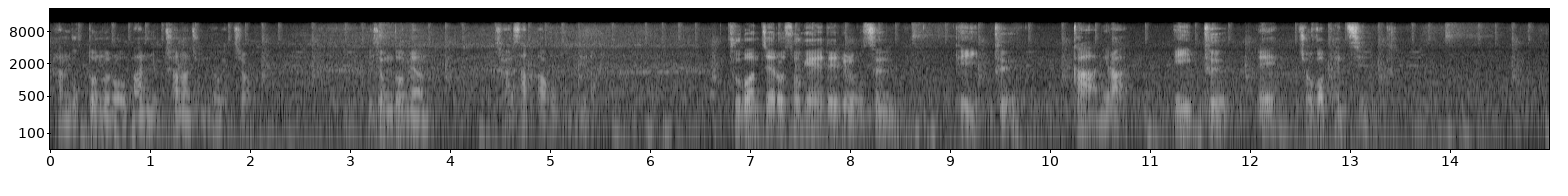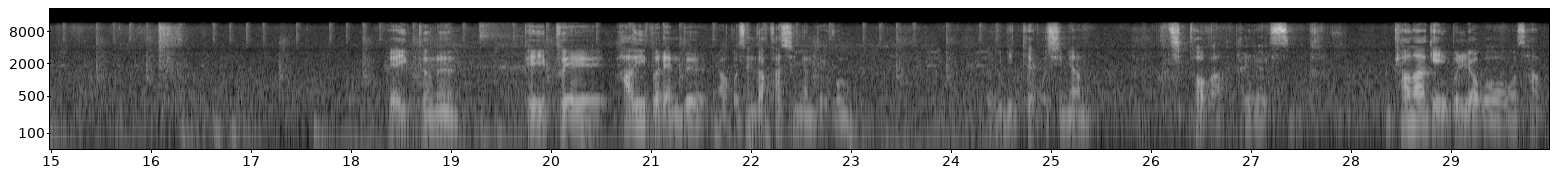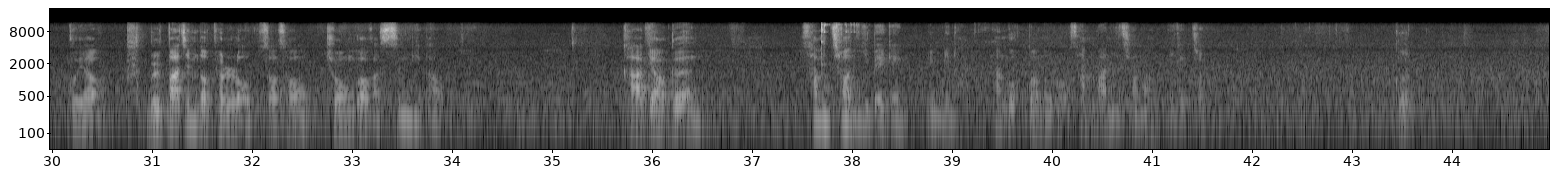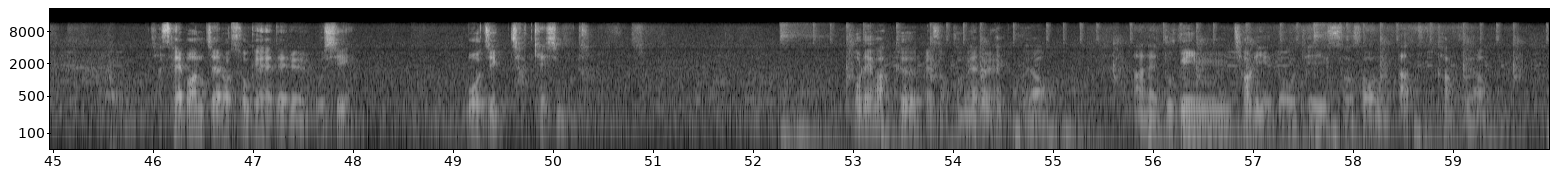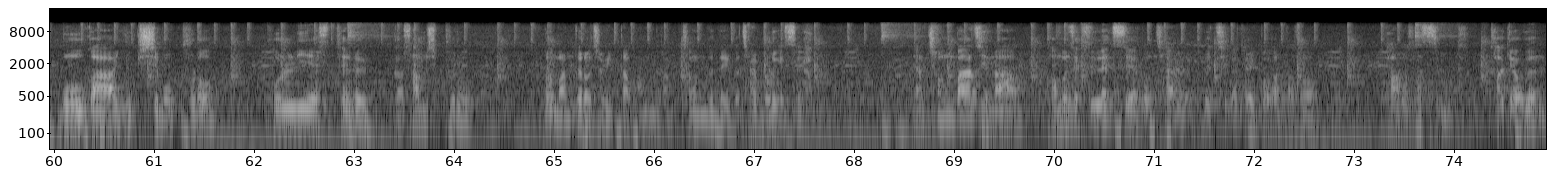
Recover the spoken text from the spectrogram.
한국 돈으로 16,000원 정도겠죠? 이 정도면 잘 샀다고 봅니다. 두 번째로 소개해드릴 옷은 베이프가 아니라 에이프의 jogger 팬츠입니다. 에이프는 베이프의 하위 브랜드라고 생각하시면 되고 여기 밑에 보시면 지퍼가 달려 있습니다. 편하게 입으려고 샀고요. 물 빠짐도 별로 없어서 좋은 것 같습니다. 가격은 3,200엔입니다. 한국 돈으로 32,000원이겠죠? Good. 자, 세 번째로 소개해드릴 옷이 모직 자켓입니다. 토레화쿠에서 구매를 했고요. 안에 누빔 처리도 돼 있어서 따뜻하고요. 모가 65%, 폴리에스테르가 30%로 만들어져 있다고 합니다. 저는 근데 이거 잘 모르겠어요. 그냥 청바지나 검은색 슬랙스에도 잘 매치가 될 것 같아서 바로 샀습니다. 가격은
